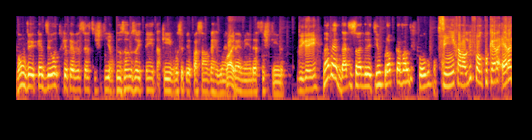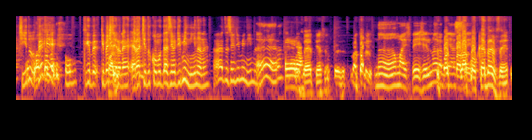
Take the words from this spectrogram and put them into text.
Vamos ver, quer dizer outro que eu quero ver se vocês assistiam. Dos anos 80, que você podia passar uma vergonha Vai. tremenda assistindo. Diga aí. Na verdade, se você olhar direitinho, o próprio Cavalo de Fogo, pô. Sim, Cavalo de Fogo, porque era, era tido. Vê que, de Fogo. que, que besteira, né? Era tido como desenho de menina, né? Ah, desenho de menina. É, era. Pois é, tem essa coisa. Mas, olha, Não, mas veja, ele não Você era bem pode falar aceito. qualquer desenho. O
